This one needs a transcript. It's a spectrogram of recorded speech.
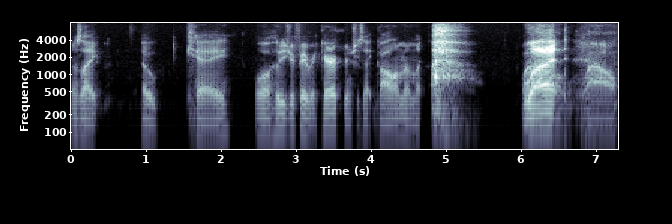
I was like, okay, well, who's your favorite character? And she's like, Gollum. And I'm like, oh, what? Wow.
